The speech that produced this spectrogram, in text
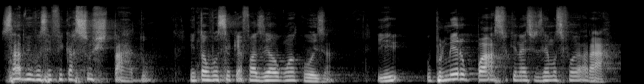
sabe, você fica assustado. Então, você quer fazer alguma coisa. E o primeiro passo que nós fizemos foi orar.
